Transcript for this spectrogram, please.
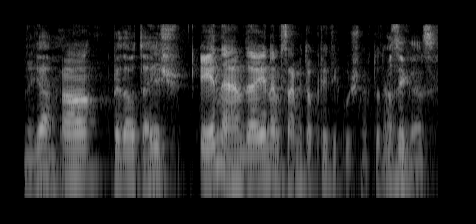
Igen? A, Például te is? én nem, de én nem számítok kritikusnak, tudod? Az igaz.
